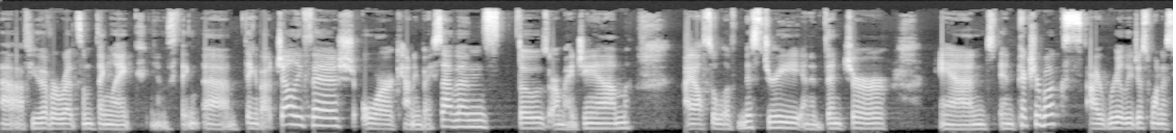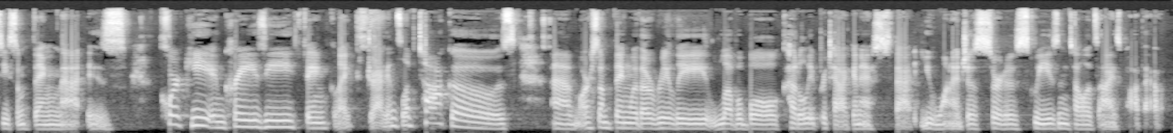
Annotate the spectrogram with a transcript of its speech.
Uh, if you've ever read something like you know, thing, uh, thing about jellyfish or Counting by Sevens, those are my jam. I also love mystery and adventure. And in picture books, I really just want to see something that is quirky and crazy. Think like Dragons Love Tacos, um, or something with a really lovable, cuddly protagonist that you want to just sort of squeeze until its eyes pop out.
